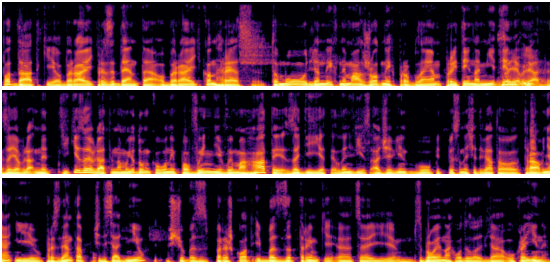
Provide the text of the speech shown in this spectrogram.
податки, обирають президента, обирають конгрес. Тому для них нема жодних проблем прийти на мітинг Заявляти. і заявля... не тільки заявляти. На мою думку, вони повинні вимагати задіяти ленд-ліз, адже він був підписаний ще 9 травня, і у президента 60 днів, що без перешкод і без затримки е, цей зброя знаходила для України.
